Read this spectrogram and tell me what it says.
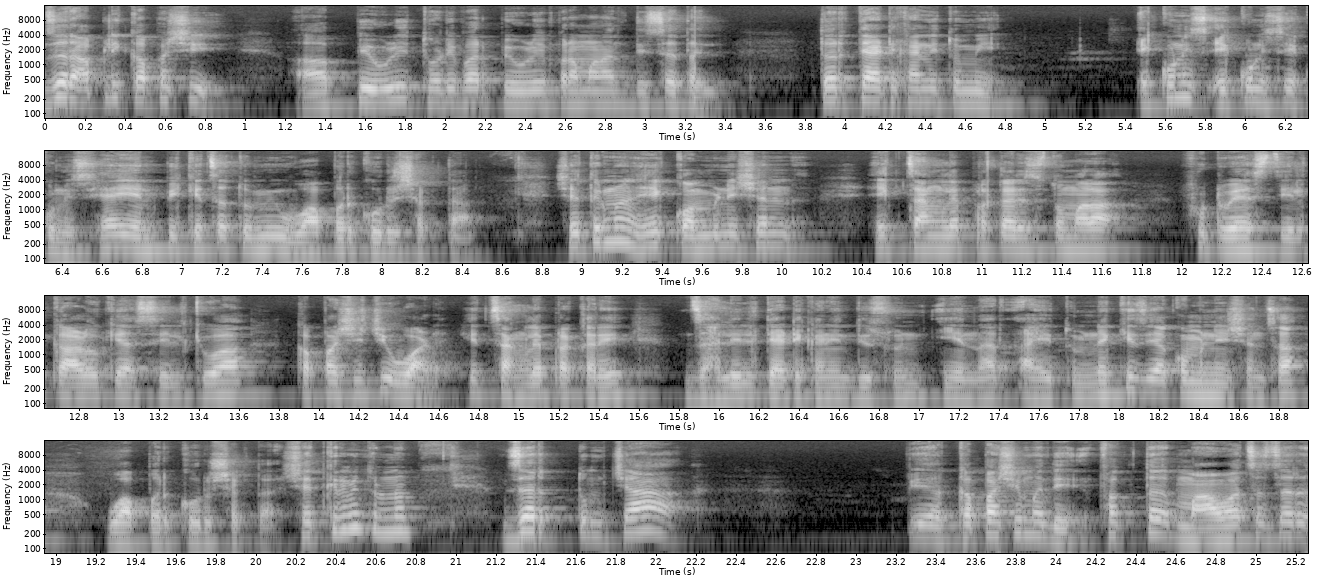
जर आपली कपाशी पिवळी थोडीफार पिवळी प्रमाणात दिसत असेल तर त्या ठिकाणी तुम्ही एकोणीस एकोणीस एकोणीस ह्या एन पी केचा तुम्ही वापर करू शकता. शेतकरी म्हणून हे कॉम्बिनेशन एक चांगल्या प्रकारचं तुम्हाला फुटवे असतील काळोखी असतील किंवा कपाशीची वाढ हे चांगल्या प्रकारे झालेली त्या ठिकाणी दिसून येणार आहे. तुम्ही नक्कीच या कॉम्बिनेशनचा वापर करू शकता. शेतकरी मित्रांनो जर तुमच्या कपाशीमध्ये फक्त मावाचा जर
